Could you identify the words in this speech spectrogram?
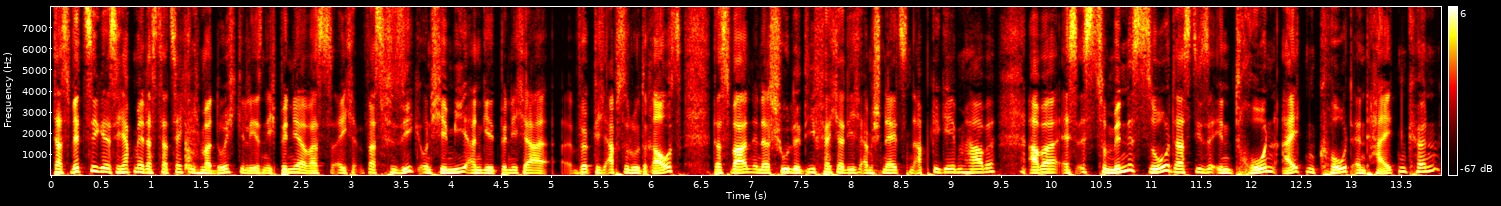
das Witzige ist, ich habe mir das tatsächlich mal durchgelesen. Ich bin ja, was, ich, was Physik und Chemie angeht, bin ich ja wirklich absolut raus. Das waren in der Schule die Fächer, die ich am schnellsten abgegeben habe. Aber es ist zumindest so, dass diese Intronen alten Code enthalten können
